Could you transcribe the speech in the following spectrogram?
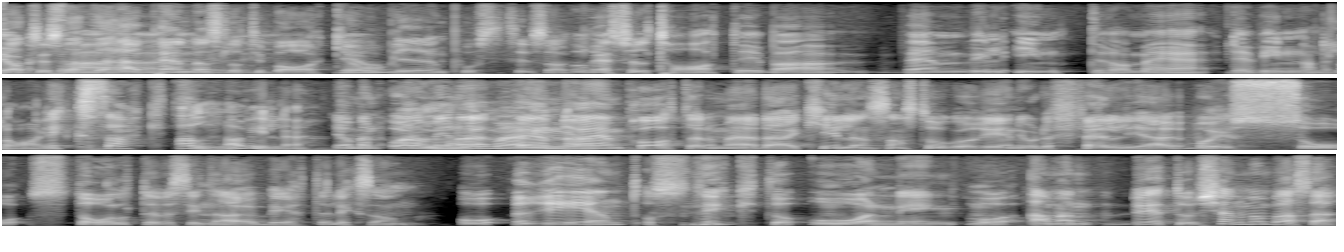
så, att, så att det här pendeln slår tillbaka Ja. och blir en positiv sak. Och resultat, det är bara, vem vill inte vara med det vinnande laget? Exakt. Alla vill det. Ja, men, och jag Alla menar, vem jag än pratade med där, killen som stod och rengjorde fälgar var ju så stolt över sitt arbete. Liksom. Och rent och snyggt och ordning. Och, ja, men, du vet, då känner man bara så här,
